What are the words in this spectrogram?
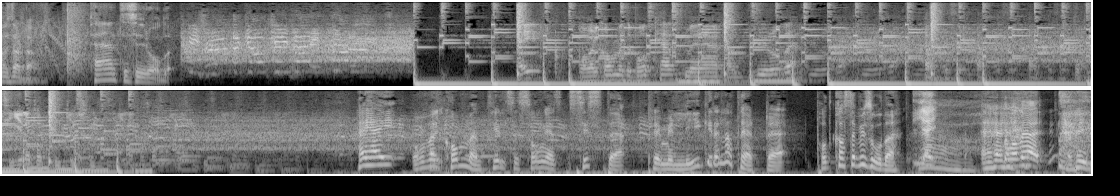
Nå har vi starta. Fantasyrådet. Hei, og velkommen til podkast med Fantasyrådet. Fantasy, fantasy, fantasy. Topp 10 og topp 10 Hei, hei, og velkommen til sesongens siste Premier League-relaterte podkastepisode. Nå var vi her!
